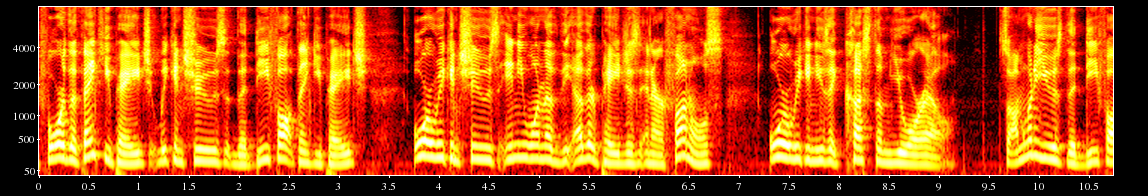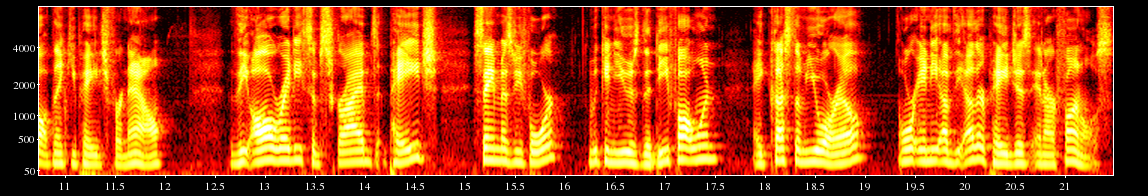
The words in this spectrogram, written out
For the thank you page, we can choose the default thank you page, or we can choose any one of the other pages in our funnels, or we can use a custom URL. So I'm going to use the default thank you page for now. The already subscribed page, same as before, we can use the default one, a custom URL, or any of the other pages in our funnels.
